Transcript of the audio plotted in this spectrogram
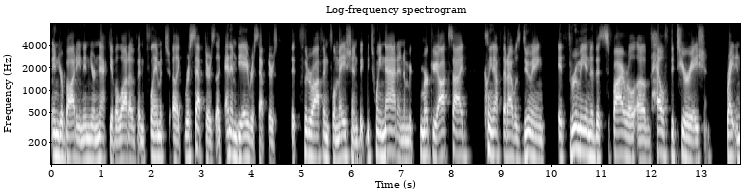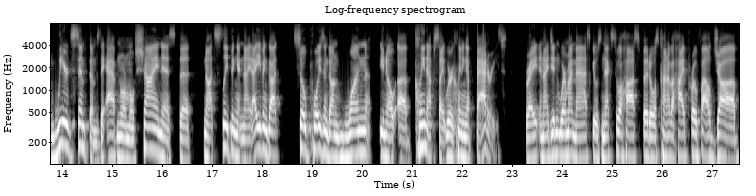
in your body and in your neck. You have a lot of inflammatory like receptors, like NMDA receptors that threw off inflammation. But between that and the mercury oxide cleanup that I was doing, it threw me into this spiral of health deterioration right? And weird symptoms, the abnormal shyness, the not sleeping at night. I even got so poisoned on one, you know, uh, cleanup site. We were cleaning up batteries, right? And I didn't wear my mask. It was next to a hospital. It was kind of a high profile job.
